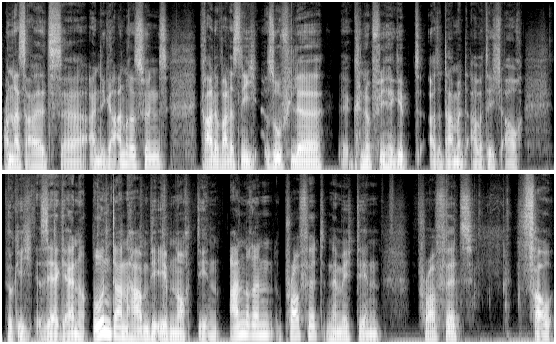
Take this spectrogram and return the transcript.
Anders als äh, einige andere Synths, gerade weil es nicht so viele äh, Knöpfe hier gibt. Also damit arbeite ich auch wirklich sehr gerne. Und dann haben wir eben noch den anderen Profit, nämlich den Profit VS.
